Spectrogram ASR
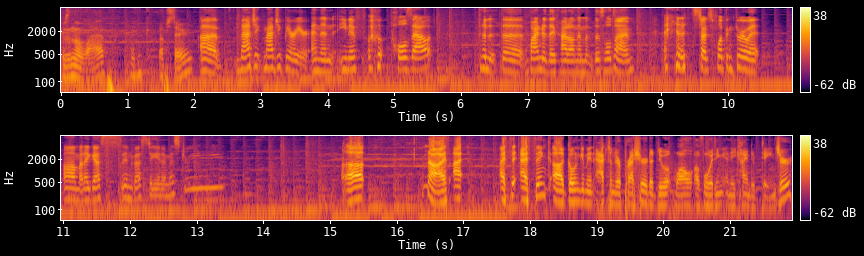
It was in the lab. I think upstairs. Uh, magic magic barrier, and then Enif pulls out the the binder they've had on them this whole time, and it starts flipping through it. Um, and I guess investigate a mystery. Uh, no, I, I, I, th- I think uh, going to give me an act under pressure to do it while avoiding any kind of danger.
